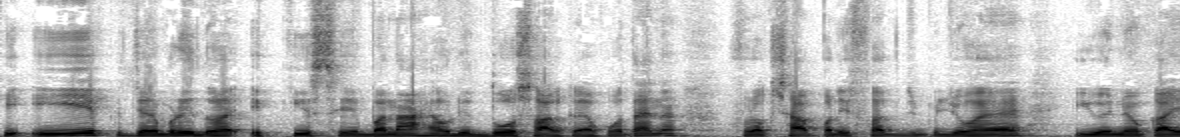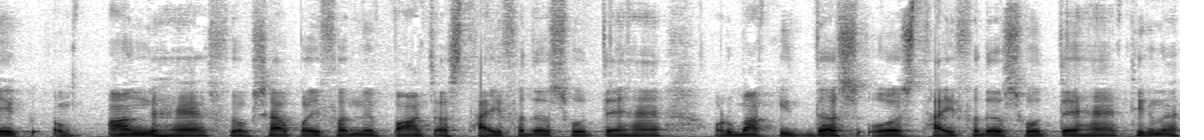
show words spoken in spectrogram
कि एक जनवरी 2021 से बना है और ये दो साल का आपको पता है ना, सुरक्षा परिषद जो है, यूएनओ का एक अंग है। सुरक्षा परिषद में पाँच अस्थायी सदस्य होते हैं और बाकी दस अस्थायी सदस्य होते हैं, ठीक ना?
